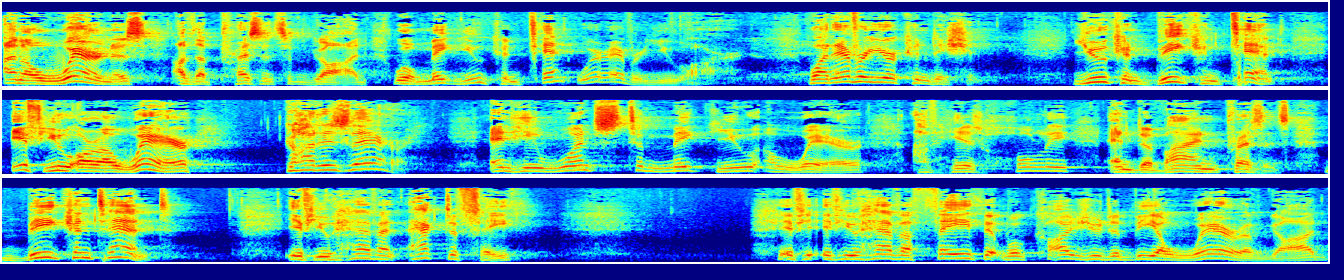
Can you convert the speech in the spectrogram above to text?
An awareness of the presence of God will make you content wherever you are. Whatever your condition, you can be content if you are aware God is there and He wants to make you aware of His holy and divine presence. Be content. If you have an act of faith, if, if you have a faith that will cause you to be aware of God,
